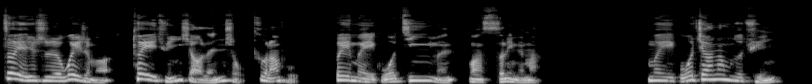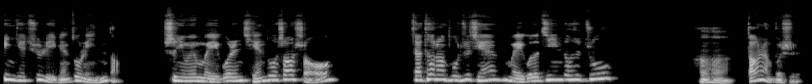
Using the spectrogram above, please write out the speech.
这也就是为什么退群小能手特朗普被美国精英们往死里面骂。美国加那么多群，并且去里面做领导，是因为美国人钱多烧手？在特朗普之前，美国的精英都是猪？呵呵，当然不是。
